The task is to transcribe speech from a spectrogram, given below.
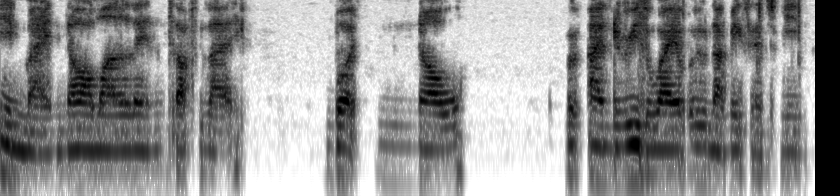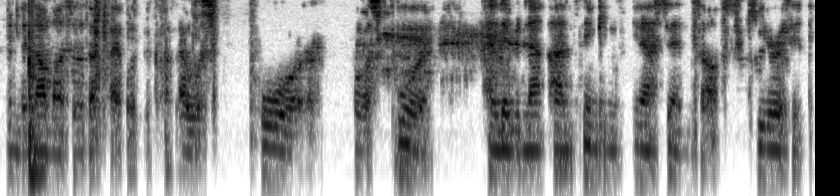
in my normal lens of life. But no, but- and the reason why it would not make sense to me in the normal sense of life was because I was poor. I was poor. I lived in a, I'm thinking in a sense of scarcity.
